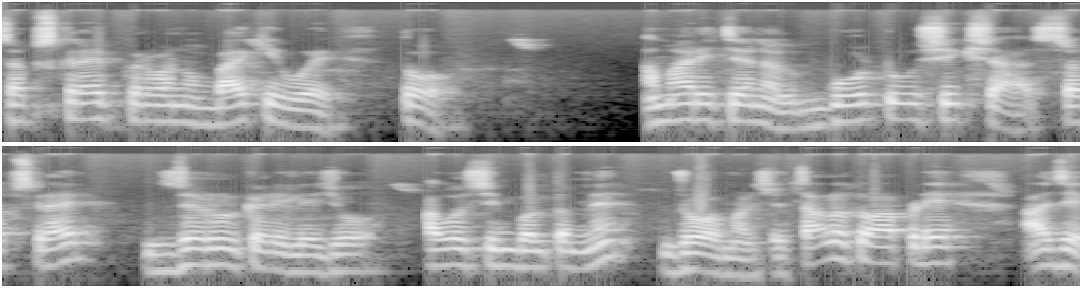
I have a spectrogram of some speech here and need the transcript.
સબસ્ક્રાઈબ કરવાનું બાકી હોય તો અમારી channel go to Shiksha subscribe જરૂર કરી લેજો. આવો સિમ્બોલ તમને જોવા મળશે. ચાલો તો આપણે આજે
